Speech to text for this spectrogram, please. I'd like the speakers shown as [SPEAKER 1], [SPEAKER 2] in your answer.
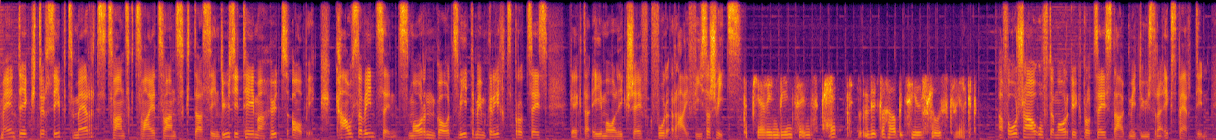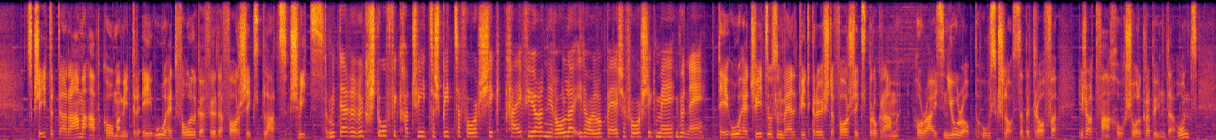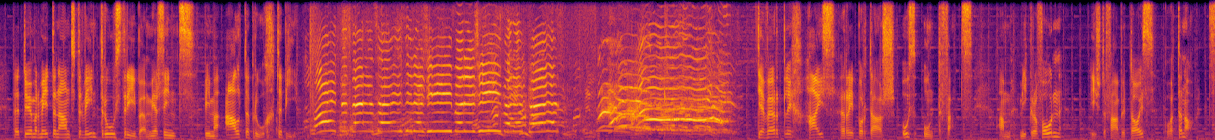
[SPEAKER 1] Montag, der 7. März 2022, das sind unsere Themen heute Abend. Causa Vinzenz. Morgen geht es weiter mit dem Gerichtsprozess gegen den ehemaligen Chef der Raiffeisen Schweiz.
[SPEAKER 2] Der Pierin Vinzenz hat wirklich auch ein bisschen hilflos gewirkt.
[SPEAKER 1] Eine Vorschau auf den morgigen Prozesstag mit unserer Expertin. Das gescheiterte Rahmenabkommen mit der EU hat Folgen für den Forschungsplatz Schweiz.
[SPEAKER 3] Mit dieser Rückstufung kann die Schweizer Spitzenforschung keine führende Rolle in der europäischen Forschung mehr übernehmen.
[SPEAKER 1] Die EU hat die Schweiz aus dem weltweit grössten Forschungsprogramm Horizon Europe ausgeschlossen. Betroffen ist auch die Fachhochschule Graubünden. Und dort tun wir miteinander den Winter austreiben. Wir sind beim alten Brauch dabei.
[SPEAKER 4] Heute dann sei sie der Schieber, der Schieber, der
[SPEAKER 1] Die wörtlich heiß Reportage aus Unterfatz. Am Mikrofon ist der Fabio Theus. Guten Abend.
